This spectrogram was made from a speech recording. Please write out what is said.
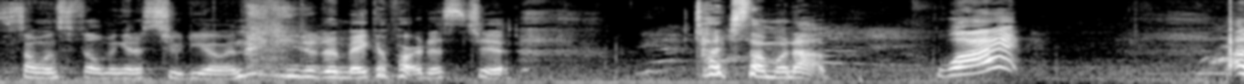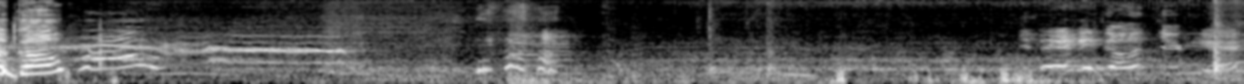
someone's filming in a studio and they needed a makeup artist to touch someone up. What? A GoPro? You think I can go through here?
